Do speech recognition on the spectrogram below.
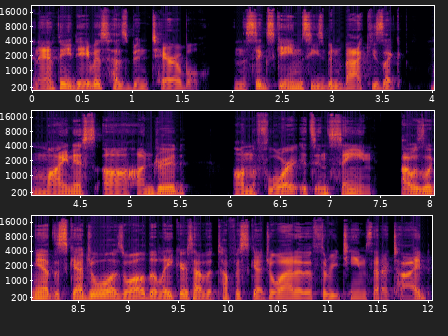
and Anthony Davis has been terrible. In the six games he's been back, he's like minus a hundred on the floor. It's insane. I was looking at the schedule as well. The Lakers have the toughest schedule out of the three teams that are tied.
